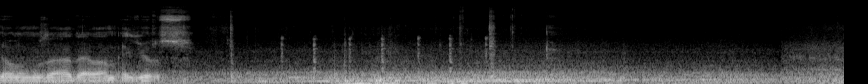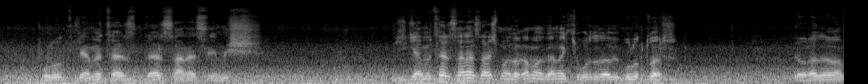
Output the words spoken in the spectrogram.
Yolumuza devam ediyoruz. Bulut Gemi Ters Dershanesi'ymiş. Biz gemi tersanesi açmadık ama demek ki burada da bir bulut var. Yola devam.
